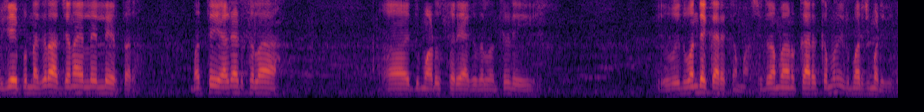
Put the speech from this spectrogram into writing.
ವಿಜಯಪುರ ನಗರ ಆ ಜನ ಎಲ್ಲ ಇಲ್ಲೇ ಇರ್ತಾರೆ. ಮತ್ತು ಎರಡೆರಡು ಸಲ ಇದು ಮಾಡೋದು ಸರಿ ಆಗೋದಲ್ಲ ಅಂಥೇಳಿ ಇದು ಇದು ಒಂದೇ ಕಾರ್ಯಕ್ರಮ. ಸಿದ್ದರಾಮಯ್ಯ ಕಾರ್ಯಕ್ರಮ ಇದು ಮರ್ಜ್ ಮಾಡಿದ್ದೀವಿ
